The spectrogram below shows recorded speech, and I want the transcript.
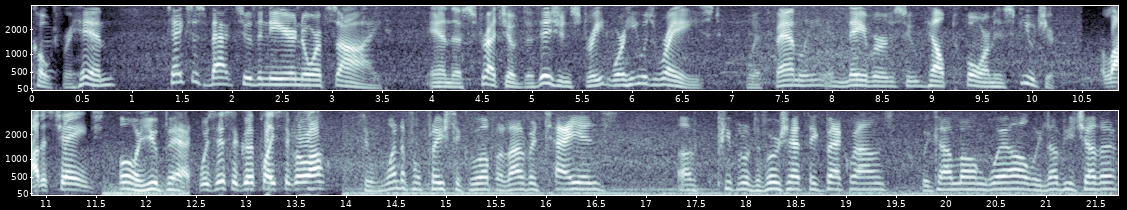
coat for him, takes us back to the near north side and the stretch of Division Street where he was raised with family and neighbors who helped form his future. A lot has changed. Oh, you bet. Was this a good place to grow up? It's a wonderful place to grow up. A lot of Italians, uh, people of diverse ethnic backgrounds. We got along well. We loved each other.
